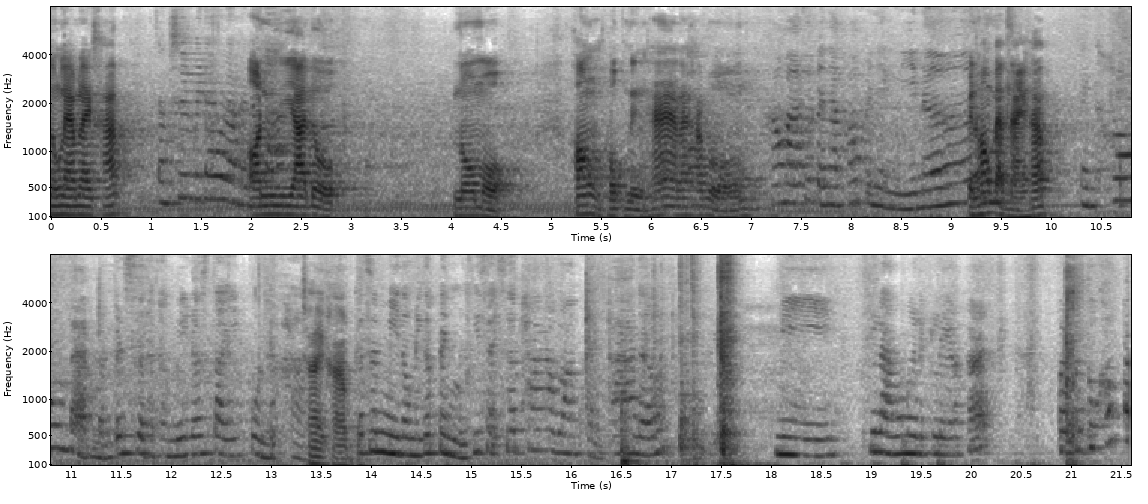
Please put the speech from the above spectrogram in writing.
โรงแรมอะไรครับ จำชื่อไม่ได้โรงแรมอะไรออนยาโดโนโมะห้อง 615 นะครับผม เข้ามาจะเป็นทางเข้าเป็นอย่างนี้เนอะเป็นห้องแบบไหนครับ เป็นห้องแบบเหมือนเป็นเสือทาทามิเนอะสไตล์ญี่ปุ่นนะคะใช่ครับ ก็จะมีตรงนี้ก็เป็นเหมือนที่ใส่เสื้อผ้าวางแขวนผ้าเนอะมีที่ล้างมือเล็กๆแล้วก็เปิดประตูเข้าไป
